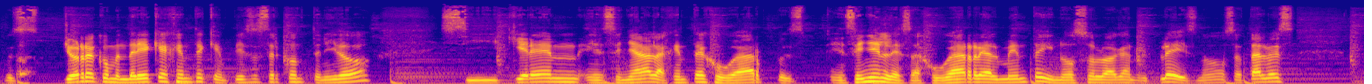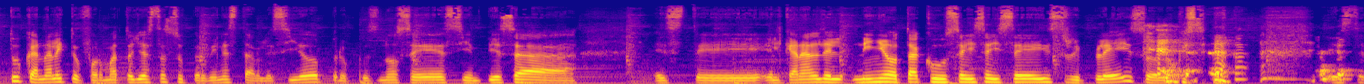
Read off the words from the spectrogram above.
pues yo recomendaría que a gente que empiece a hacer contenido, si quieren enseñar a la gente a jugar, pues enséñenles a jugar realmente y no solo hagan replays, ¿no? O sea, tal vez tu canal y tu formato ya está súper bien establecido, pero pues no sé si empieza este el canal del niño otaku 666 replays o lo que sea. este,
